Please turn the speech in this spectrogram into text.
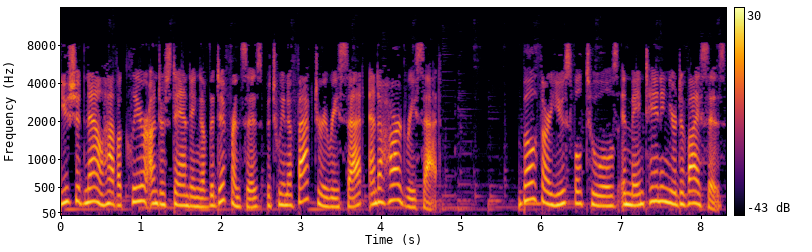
you should now have a clear understanding of the differences between a factory reset and a hard reset. Both are useful tools in maintaining your devices,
